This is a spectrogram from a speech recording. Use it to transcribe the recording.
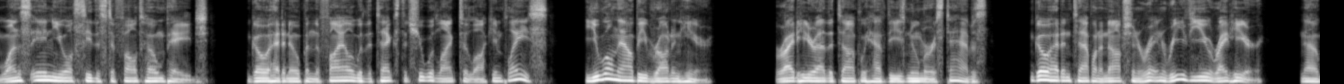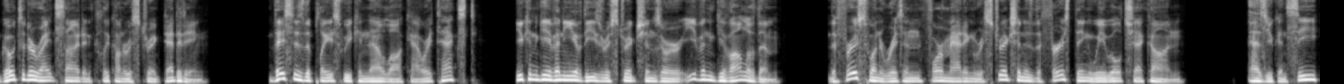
Once in, you will see this default home page. Go ahead and open the file with the text that you would like to lock in place. You will now be brought in here. Right here at the top, we have these numerous tabs. Go ahead and tap on an option written Review right here. Now go to the right side and click on Restrict Editing. This is the place we can now lock our text. You can give any of these restrictions or even give all of them. The first one written, formatting restriction, is the first thing we will check on. As you can see,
